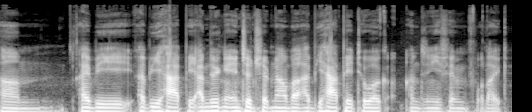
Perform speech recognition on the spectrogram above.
um, I'd be I'd be happy. I'm doing an internship now, but I'd be happy to work underneath him for like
